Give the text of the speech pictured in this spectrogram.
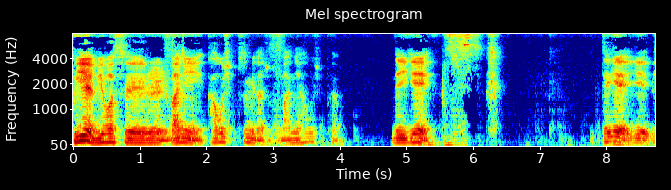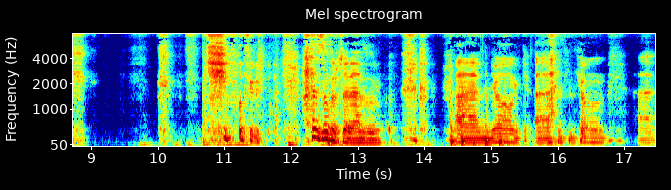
VL 위버스를 많이 가고 싶습니다. 좀 많이 하고 싶어요. 근데 이게 되게 이게 키보드를 한 손으로 쳐야 돼, 한 손으로. 안녕 이렇게 안녕 아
